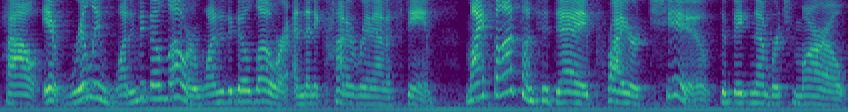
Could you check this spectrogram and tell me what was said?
how it really wanted to go lower, wanted to go lower, and then it kind of ran out of steam. My thoughts on today prior to the big number tomorrow,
